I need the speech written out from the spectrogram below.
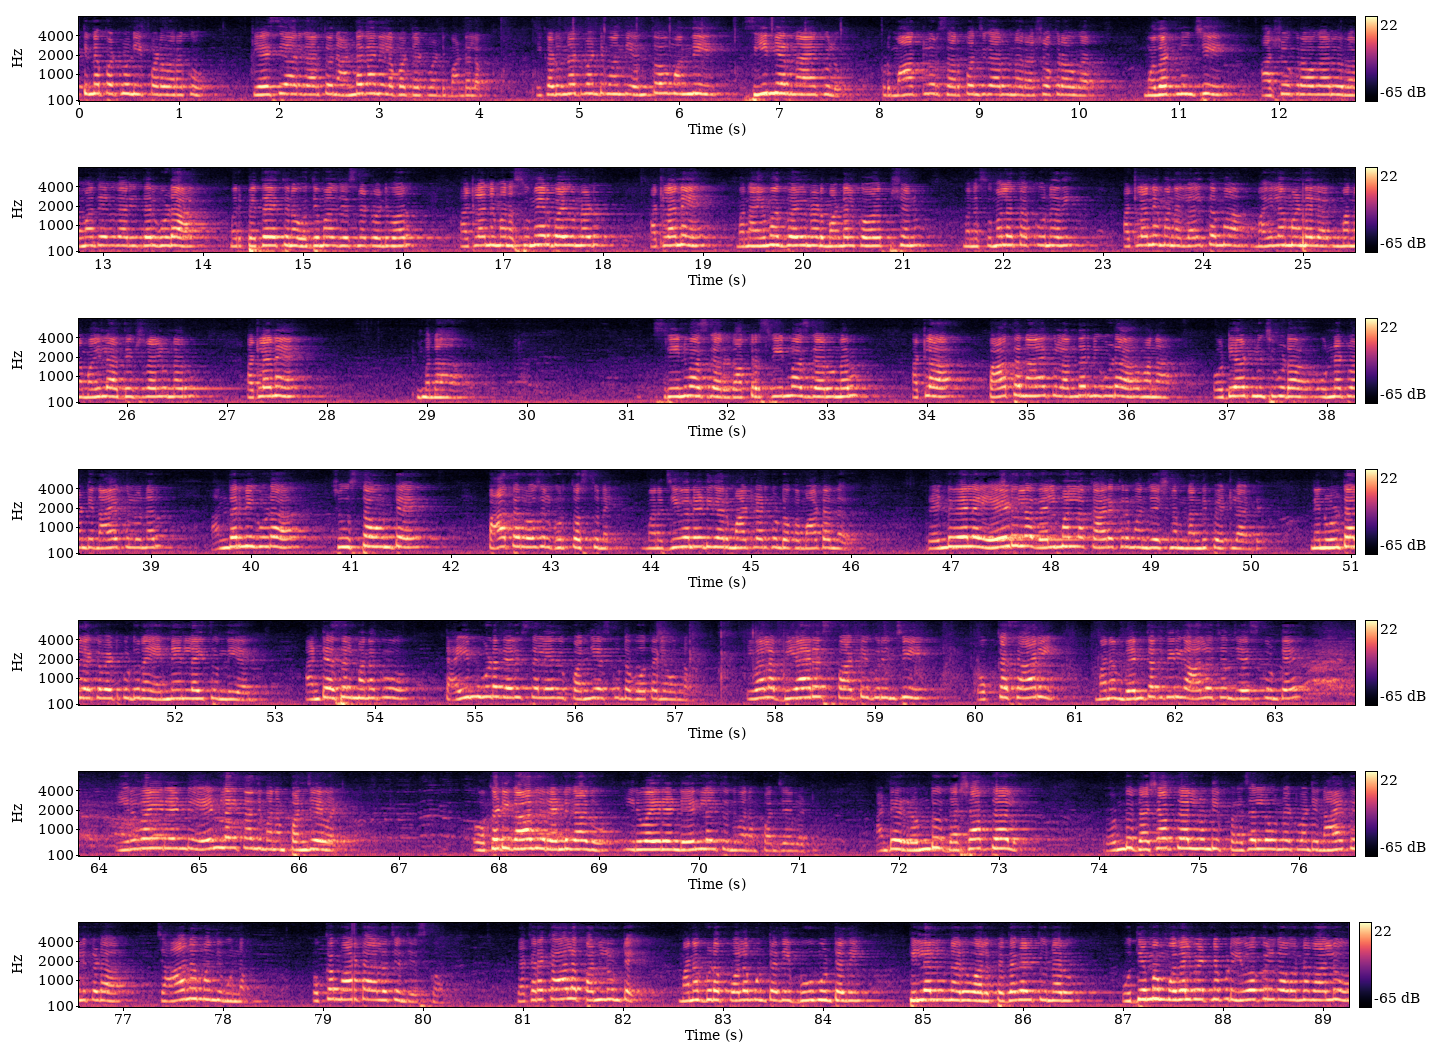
పెట్టినప్పటి నుండి ఇప్పటి వరకు కేసీఆర్ గారితో అండగా నిలబడ్డటువంటి మండలం. ఇక్కడ ఉన్నటువంటి మంది ఎంతోమంది సీనియర్ నాయకులు. ఇప్పుడు మాక్లూరు సర్పంచ్ గారు ఉన్నారు అశోక్రావు గారు. మొదటి నుంచి అశోక్రావు గారు రమాదేవి గారు ఇద్దరు కూడా మరి పెద్ద ఎత్తున ఉద్యమాలు చేసినటువంటి వారు. అట్లానే మన సుమేర్ భాయ్ ఉన్నాడు. అట్లానే మన అహ్మద్ భాయ్ ఉన్నాడు మండల్ కోఆప్షన్. మన సుమలతకు ఉన్నది. అట్లానే మన లలితమ్మ మహిళా మండలి మన మహిళా అధ్యక్షురాలు ఉన్నారు. అట్లానే మన శ్రీనివాస్ గారు డాక్టర్ శ్రీనివాస్ గారు ఉన్నారు. అట్లా పాత నాయకులందరినీ కూడా మన ఒడియాట్ నుంచి కూడా ఉన్నటువంటి నాయకులు ఉన్నారు. అందరినీ కూడా చూస్తూ ఉంటే పాత రోజులు గుర్తొస్తున్నాయి. మన జీవనరెడ్డి గారు మాట్లాడుకుంటూ ఒక మాట అన్నారు. రెండు వేల ఏడులో వెల్మల్ల కార్యక్రమం చేసినాం నందిపేట్ల అంటే. నేను ఉల్టా లెక్క పెట్టుకుంటున్నా ఎన్నేళ్ళు అవుతుంది అని. అంటే అసలు మనకు టైం కూడా తెలుస్తలేదు పని చేసుకుంటూ పోతూనే ఉన్నాం. ఇవాళ బీఆర్ఎస్ పార్టీ గురించి ఒక్కసారి మనం వెనుకకు తిరిగి ఆలోచన చేసుకుంటే ఇరవై రెండు ఏండ్లు అవుతుంది మనం పనిచేయబట్టి ఒకటి కాదు రెండు కాదు ఇరవై రెండు ఏండ్లు అవుతుంది మనం పనిచేయబట్టి అంటే రెండు దశాబ్దాలు రెండు దశాబ్దాల నుండి ప్రజల్లో ఉన్నటువంటి నాయకులు ఇక్కడ చాలా మంది ఉన్నాం. ఒక్క మాట ఆలోచన చేసుకోవాలి. రకరకాల పనులు ఉంటాయి మనకు కూడా పొలం ఉంటుంది భూమి ఉంటుంది పిల్లలు ఉన్నారు వాళ్ళు పెద్దగా అవుతున్నారు. ఉద్యమం మొదలుపెట్టినప్పుడు యువకులుగా ఉన్న వాళ్ళు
